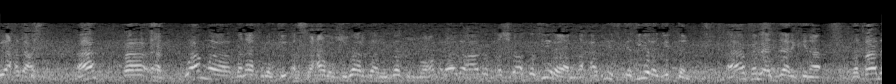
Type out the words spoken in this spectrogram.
بأحد عشر، ها؟ ف... وأما مناقب الصحابة الكبار قال ابو بكر وعمر هذا هذا أشياء كثيرة يعني أحاديث كثيرة جدا، ها؟ فلذلك هنا. فقال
